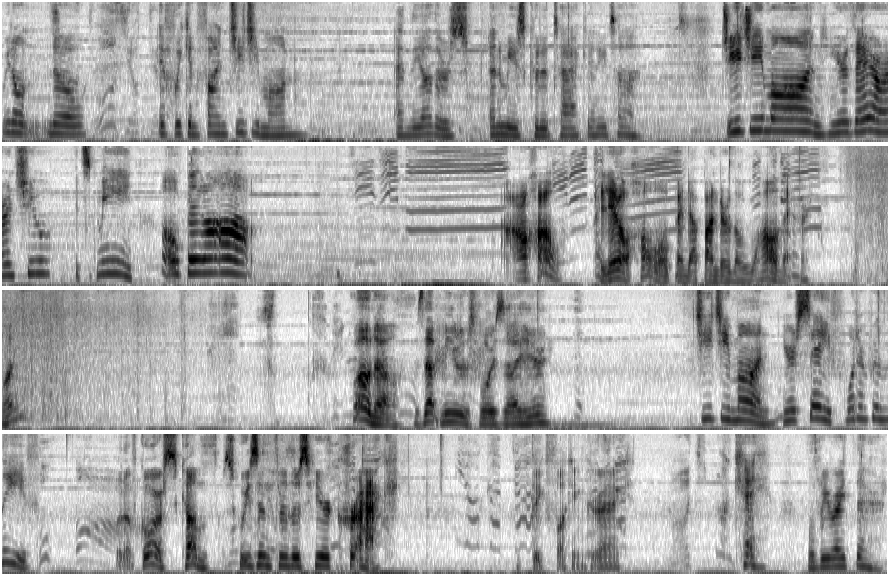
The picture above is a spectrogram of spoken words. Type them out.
We don't know if we can find Jijimon and the others. Enemies could attack any time. Jijimon, you're there, aren't you? It's me. Open up. Oh ho! A little hole opened up under the wall there. What? Well now, is that Miu's voice I hear? Jijimon, you're safe. What a relief. But of course, come, squeeze in through this here crack. Big fucking crack. Okay, we'll be right there.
